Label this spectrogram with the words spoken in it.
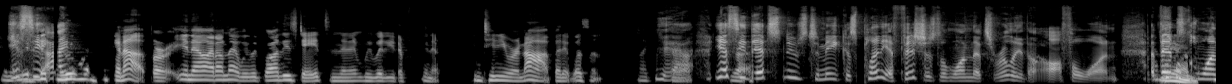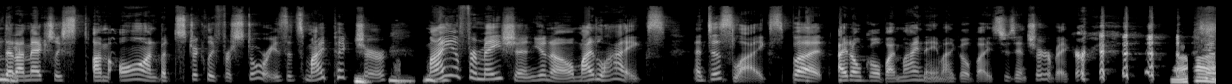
You we'd see, make- I- we weren't hooking up, or you know, I don't know. We would go on these dates, and then we would either, you know, continue or not. But it wasn't like Yeah. that. Yeah, see, Yeah. that's news to me because Plenty of Fish is the one that's really the awful one. That's Yeah. the one that I'm actually st- I'm on, but strictly for stories. It's my picture, Mm-hmm. my information, you know, my likes and dislikes, but I don't go by my name. I go by Suzanne Sugarbaker. Ah,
